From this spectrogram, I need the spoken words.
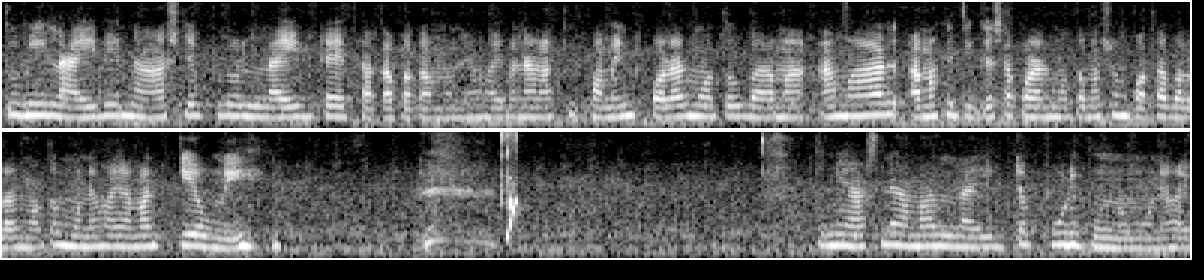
তুমি লাইভে না আসলে পুরো লাইভটাই ফাঁকা ফাঁকা মনে হয়। মানে আমাকে কমেন্ট করার মতো বা আমার, আমাকে জিজ্ঞাসা করার মতো, আমার সঙ্গে কথা বলার মতো মনে হয় আমার কেউ নেই। তুমি আসলে আমার লাইভটা পরিপূর্ণ মনে হয়,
